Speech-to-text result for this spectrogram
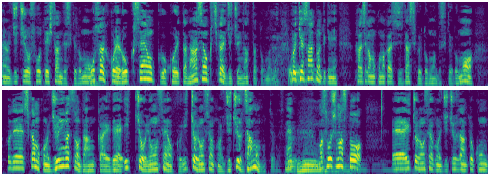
あの受注を想定したんですけども、おそらくこれ6000億を超えた7000億近い受注になったと思います。これ計算発表の時に会社がもう細かい数字出してくると思うんですけれども、それでしかもこの12月の段階で1兆4000億、1兆4000億の受注残を持ってるんですね。まあそうしますと、えー、1兆4000億の受注残と今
